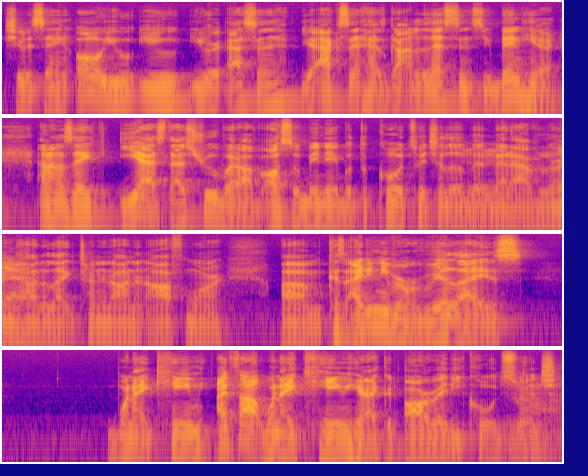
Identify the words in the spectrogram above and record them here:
she was saying, "Oh, you you your accent your accent has gotten less since you've been here." And I was like, "Yes, that's true, but I've also been able to code switch a little bit better. I've learned Yeah. how to like turn it on and off more um cuz I didn't even realize when I came, I thought when I came here I could already code switch, Nah.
